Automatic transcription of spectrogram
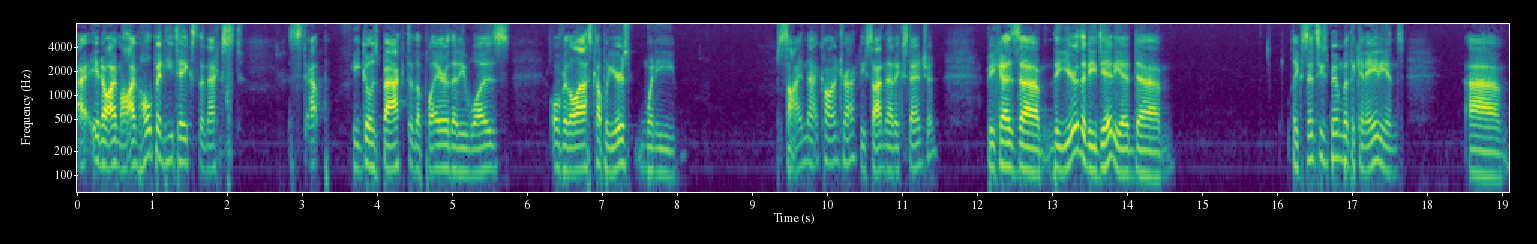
I, you know, I'm I'm hoping he takes the next step. He goes back to the player that he was over the last couple years when he signed that contract. He signed that extension because um, the year that he did, he had um, like since he's been with the Canadiens, um,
